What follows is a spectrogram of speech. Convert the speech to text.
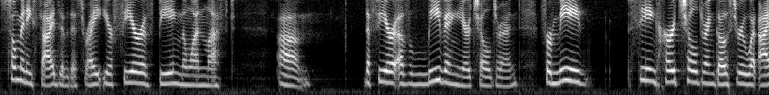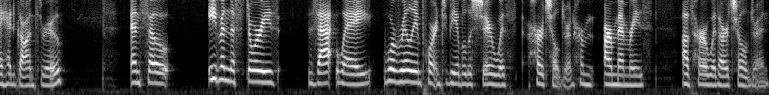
so many sides of this, right? Your fear of being the one left, um, the fear of leaving your children. For me, seeing her children go through what I had gone through. And so even the stories that way were really important to be able to share with her children, her our memories of her with our children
